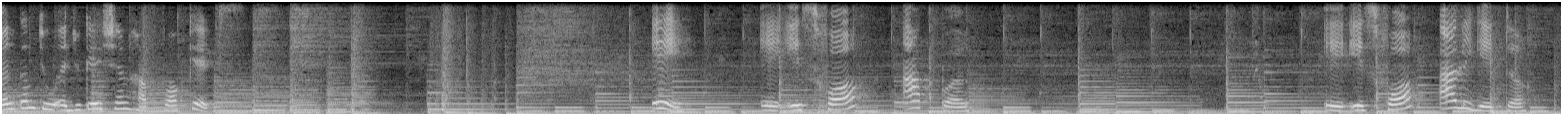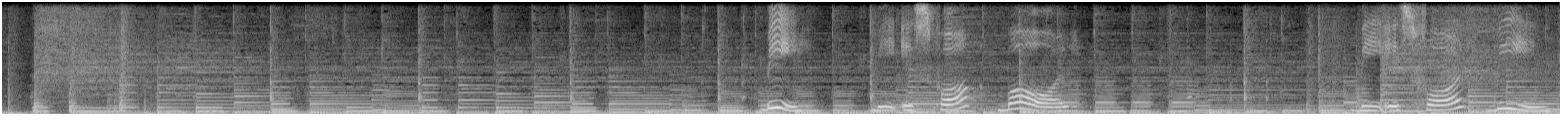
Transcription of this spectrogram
Welcome to Education Hub for Kids. A. A is for apple. A is for alligator. B. B is for ball. For bean.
